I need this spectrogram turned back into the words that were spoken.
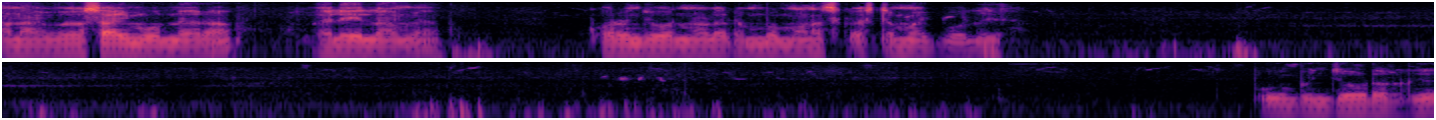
ஆனால் விவசாயம் ஒரு நேரம் விலையில்லாமல் குறைஞ்சி வரனால ரொம்ப மனசு கஷ்டமாகி போகுது. பூ இருக்குது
